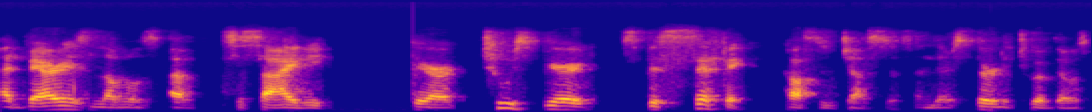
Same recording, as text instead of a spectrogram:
at various levels of society. There are two spirit specific calls of justice, and there's 32 of those.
